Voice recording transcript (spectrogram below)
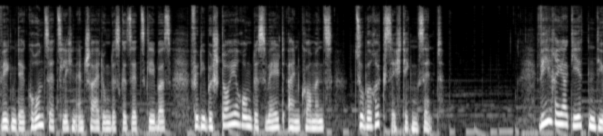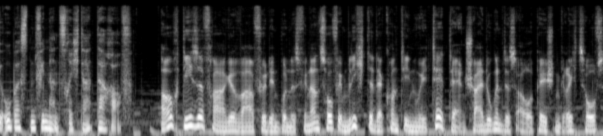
wegen der grundsätzlichen Entscheidung des Gesetzgebers für die Besteuerung des Welteinkommens zu berücksichtigen sind. Wie reagierten die obersten Finanzrichter darauf? Auch diese Frage war für den Bundesfinanzhof im Lichte der Kontinuität der Entscheidungen des Europäischen Gerichtshofs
